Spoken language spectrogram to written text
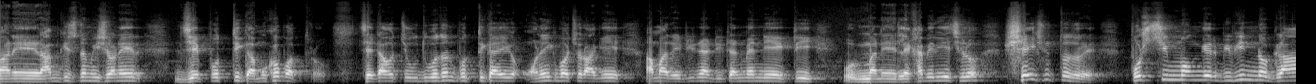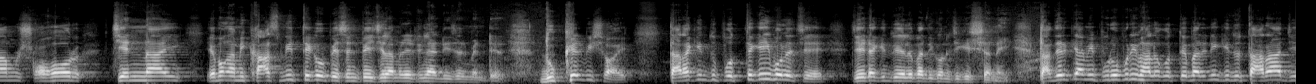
মানে রামকৃষ্ণ মিশনের যে পত্রিকা, মুখপত্র, সেটা হচ্ছে উদ্বোধন পত্রিকায় অনেক বছর আগে আমার রেটিনা ডিটারমেন্ট নিয়ে একটি মানে লেখা বেরিয়েছিল। সেই সূত্র ধরে পশ্চিমবঙ্গের বিভিন্ন গ্রাম, শহর, চেন্নাই এবং আমি কাশ্মীর থেকেও পেশেন্ট পেয়েছিলাম রেটিনা ডিটারমেন্টের দুঃখের বিষয়, তারা কিন্তু প্রত্যেকেই বলেছে যে এটা কিন্তু এলোপ্যাথি কোনো চিকিৎসা নেই। তাদেরকে আমি পুরোপুরি ভালো করতে পারিনি, কিন্তু তারা যে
